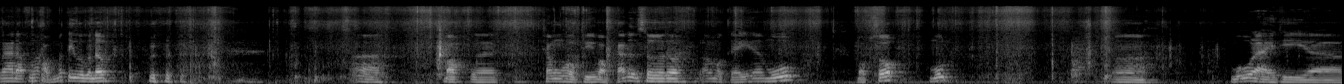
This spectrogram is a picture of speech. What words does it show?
ra đập nó hỏng mất tiêu còn đâu. À, bọc trong hộp thì bọc khá đơn sơ thôi đó là một cái mũ bọc xốp mút. À, mũ này thì à,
